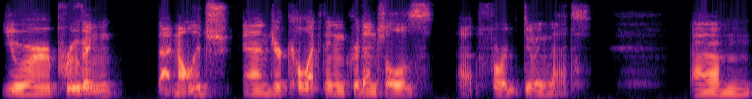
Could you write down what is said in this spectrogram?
you're proving that knowledge, and you're collecting credentials uh, for doing that. Um,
